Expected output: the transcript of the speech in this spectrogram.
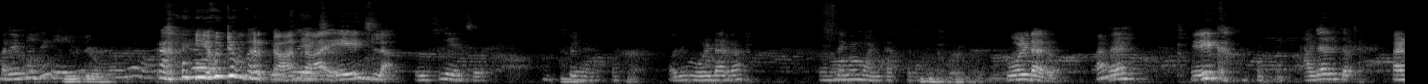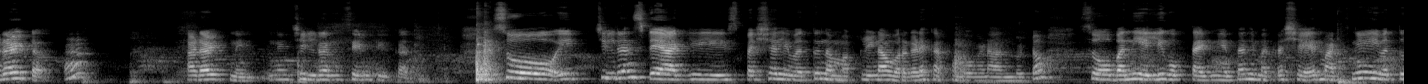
ಅದೇ ಯೂಟ್ಯೂಬರ್ ಕಾದ ಏಜ್ಲ ఇన్ఫ్లుయెన్స్ ಅದು ಓಲ್ಡರ మేము అంటారు కదా ఓల్డర్ ಏಕ ಅಡಲ್ಟ್ ಅಡಲ್ಟ್ ಅಡಲ್ಟ್ ನೇಮ್ ನೀನು ಚಿಲ್ಡ್ರನ್ಸ್ ಸೇಮ್ ಅದು ಸೊ ಈ ಚಿಲ್ಡ್ರನ್ಸ್ ಡೇ ಆಗಿ ಸ್ಪೆಷಲ್ ಇವತ್ತು ನಮ್ಮ ಮಕ್ಕಳನ್ನ ಹೊರಗಡೆ ಕರ್ಕೊಂಡು ಹೋಗೋಣ ಅಂದ್ಬಿಟ್ಟು. ಸೊ ಬನ್ನಿ ಎಲ್ಲಿಗೆ ಹೋಗ್ತಾ ಇದ್ದೀನಿ ಅಂತ ನಿಮ್ಮ ಹತ್ರ ಶೇರ್ ಮಾಡ್ತೀನಿ. ಇವತ್ತು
